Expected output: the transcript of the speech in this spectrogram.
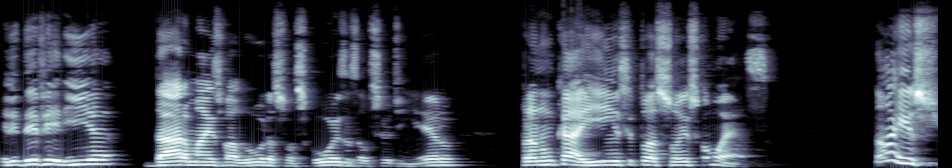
ele deveria dar mais valor às suas coisas, ao seu dinheiro, para não cair em situações como essa. Então é isso.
